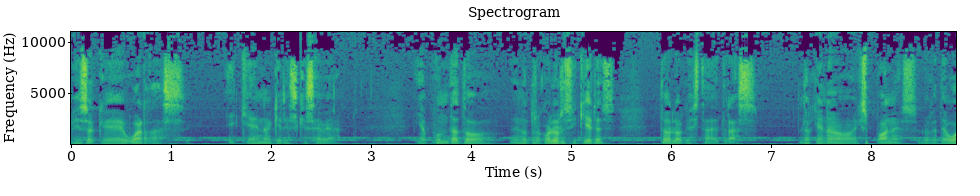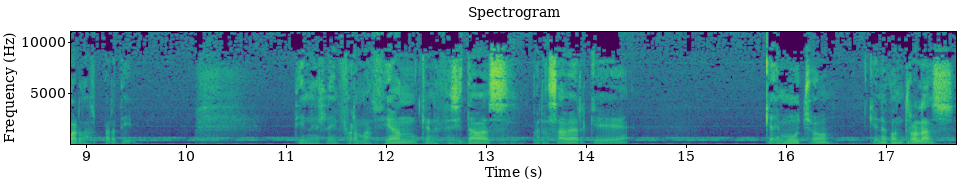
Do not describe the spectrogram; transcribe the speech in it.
Eso que guardas y que no quieres que se vea. Y apunta todo, en otro color si quieres, todo lo que está detrás. Lo que no expones, lo que te guardas para ti tienes la información que necesitabas para saber que, que hay mucho que no controlas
